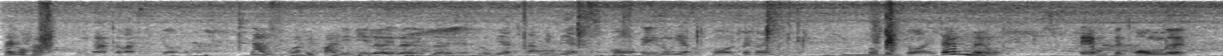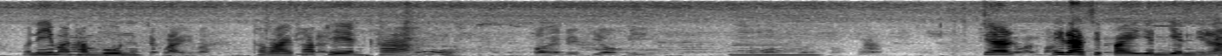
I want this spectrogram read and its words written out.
ไปบ่ครับย่างว่าสิไปนี่เลยเลยเลยโรงเรียนหลังโรงเรียนก่อไอ้โรงเรียนก่อไปหน่อยหนึงต้องไปซอยเต็มเลยว่ะเต็มเป็นองค์เลยวันนี้มาทำบุญจักไหลปะถวายพระเพลค่ะเขาให้ไปเที่ยวพี่อืแต่ว่าสวยมงามเนี่ยนี่ดาสิไปเย็นๆนี่ละ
